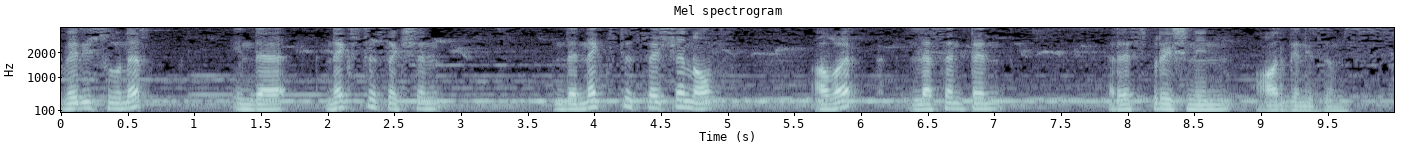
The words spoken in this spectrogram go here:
very sooner in the next section in the next session of our lesson 10 respiration in organisms.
